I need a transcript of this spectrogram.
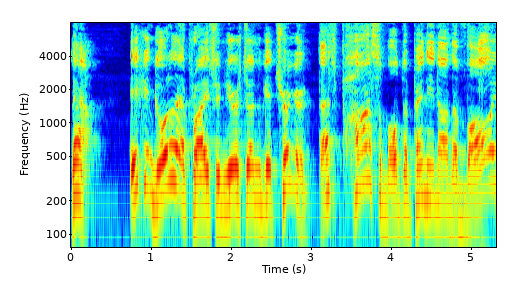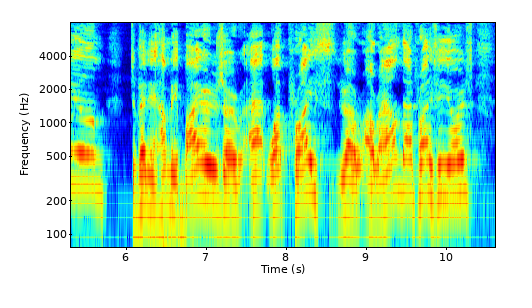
Now, it can go to that price and yours doesn't get triggered. That's possible depending on the volume, depending on how many buyers are at what price around that price of yours.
